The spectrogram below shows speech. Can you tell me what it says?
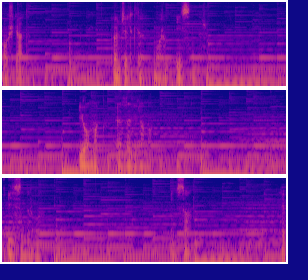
hoş geldin. Öncelikle umarım iyisindir. İyi olmak elde değil ama iyisindir umarım. İnsan hep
